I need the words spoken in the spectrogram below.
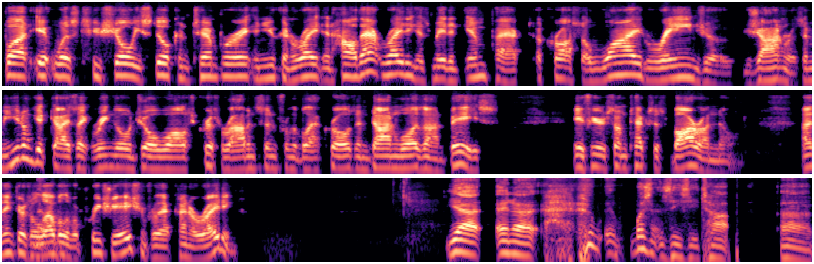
But it was to show he's still contemporary and you can write and how that writing has made an impact across a wide range of genres. I mean, you don't get guys like Ringo and Joe Walsh, Chris Robinson from the Black Crowes, and Don Was on bass if you're some Texas bar unknown. I think there's a no. level of appreciation for that kind of writing. Yeah, and uh, who it wasn't ZZ Top. Uh,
